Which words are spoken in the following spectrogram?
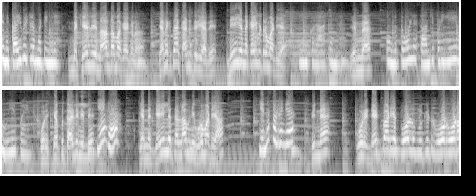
என்ன கைவிட்டுற மாட்டீங்களே? இந்த கேள்வியை நான் தாமா கேட்கணும். எனக்கு தான் கண்ணு தெரியாது. நீ என்ன கை விட்டுற மாட்டிய? எனக்கு ஒரு ஆசைங்க என்ன? உங்க தோல்ல சாஞ்சபடியே உயிர் போயிடும். ஒரு ஸ்டெப் தள்ளி நில்லு. ஏங்க? என்ன ஜெயில தள்ளாம நீ விட மாட்டியா என்ன சொல்றீங்க? பின்ன ஒரு டெட் பாடிய தோல்ல தூக்கிட்டு ரோடு ரோடா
